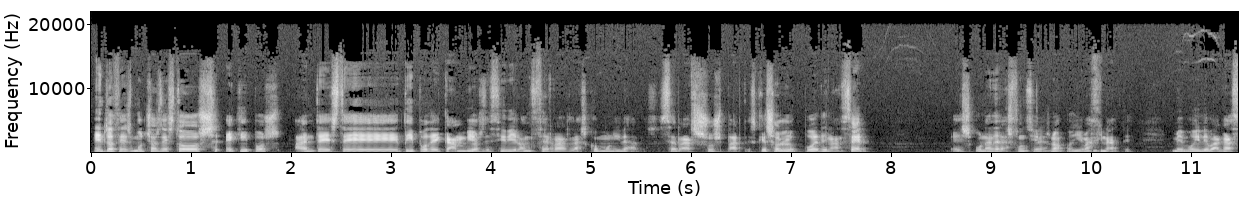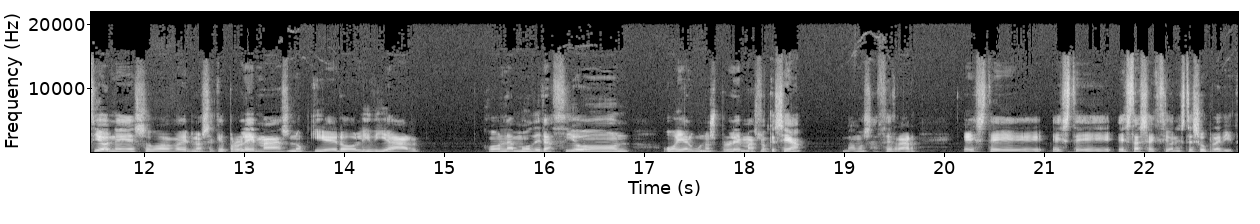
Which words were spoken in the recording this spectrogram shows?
Entonces, muchos de estos equipos, ante este tipo de cambios, decidieron cerrar las comunidades, cerrar sus partes, que eso lo pueden hacer. Es una de las funciones, ¿no? Oye, imagínate, me voy de vacaciones o va a haber no sé qué problemas, no quiero lidiar con la moderación o hay algunos problemas, lo que sea, vamos a cerrar este, este, esta sección, este subreddit.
